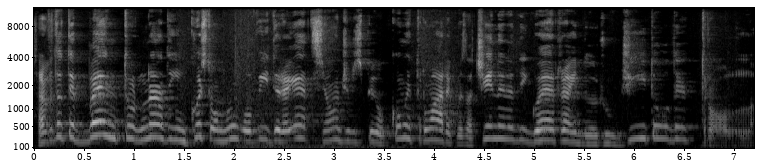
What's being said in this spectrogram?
Salve a tutti e bentornati in questo nuovo video ragazzi, oggi vi spiego come trovare questa cenere di guerra, il ruggito del troll.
